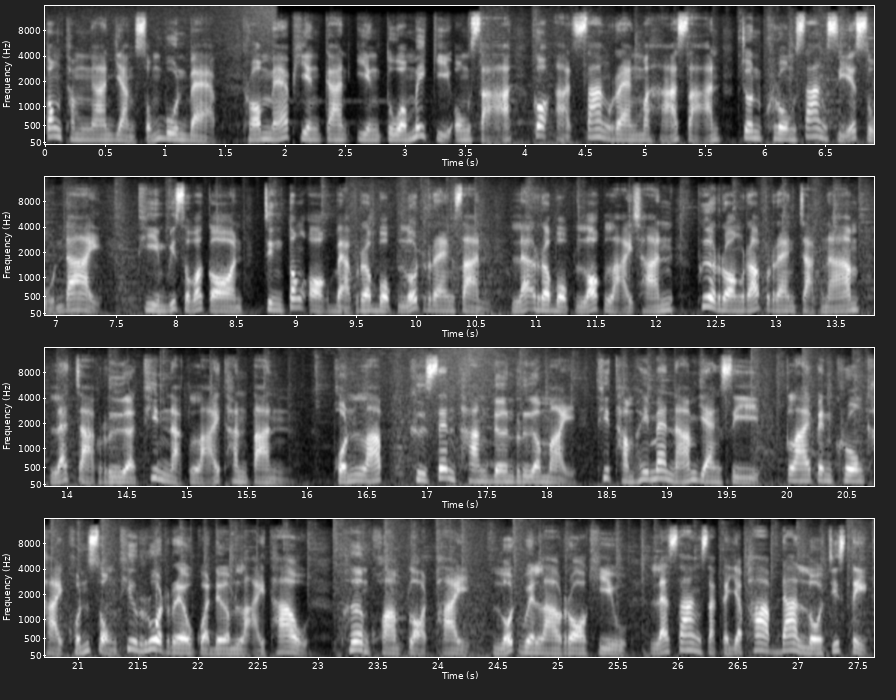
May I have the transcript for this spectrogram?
ต้องทำงานอย่างสมบูรณ์แบบ เพราะแม้เพียงการเอียงตัวไม่กี่องศา ก็อาจสร้างแรงมหาศาล จนโครงสร้างเสียศูนย์ได้ ทีมวิศวกรจึงต้องออกแบบระบบลดแรงสั่น และระบบล็อกหลายชั้น เพื่อรองรับแรงจากน้ำและจากเรือที่หนักหลายทันตัน ผลลัพธ์คือเส้นทางเดินเรือใหม่ที่ทำให้แม่น้ำแยงซี กลายเป็นโครงข่ายขนส่งที่รวดเร็วกว่าเดิมหลายเท่า เพิ่มความปลอดภัย ลดเวลารอคิว และสร้างศักยภาพด้านโลจิสติกส์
